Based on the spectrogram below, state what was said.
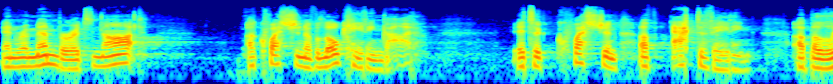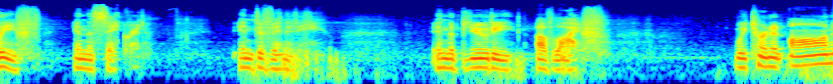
And remember, it's not a question of locating God, it's a question of activating a belief in the sacred, in divinity, in the beauty of life. We turn it on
